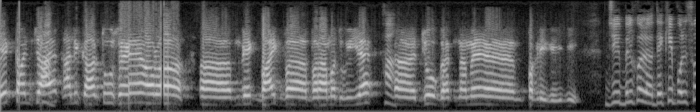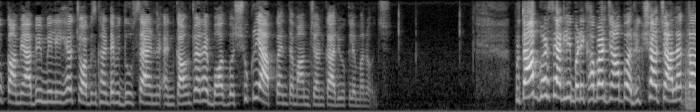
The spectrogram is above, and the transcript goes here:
एक कंचा हाँ। है। खाली कारतूस है और एक बाइक बरामद हुई है हाँ। जो घटना में पकड़ी गई जी। जी बिल्कुल। देखिए पुलिस को कामयाबी मिली है। 24 घंटे में दूसरा एनकाउंटर है। बहुत बहुत शुक्रिया आपका इन तमाम जानकारियों के लिए मनोज। प्रतापगढ़ से अगली बड़ी खबर जहाँ पर रिक्शा चालक का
